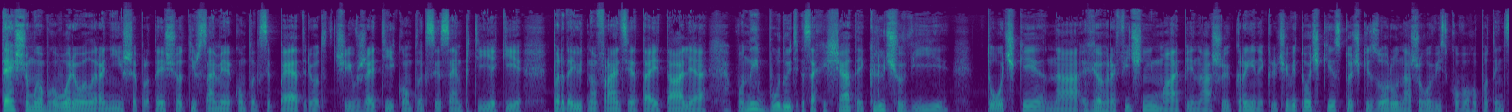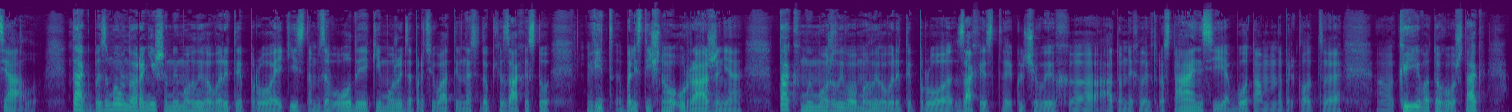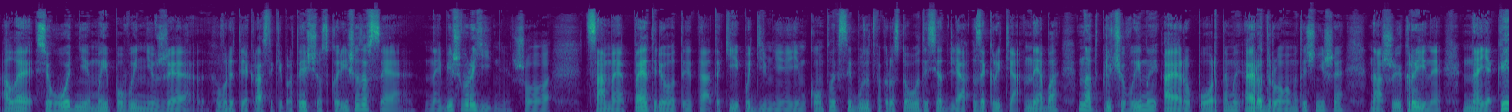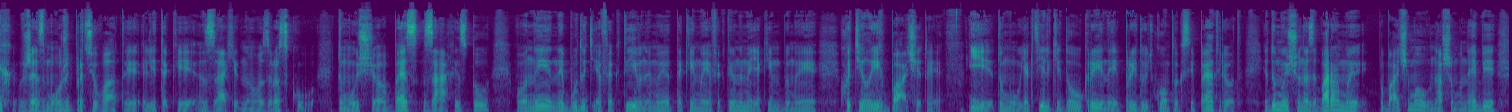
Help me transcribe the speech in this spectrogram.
те, що ми обговорювали раніше, про те, що ті ж самі комплекси Петріот, чи вже ті комплекси СМПТ, які передають нам Франція та Італія, вони будуть захищати ключові точки на географічній мапі нашої країни, ключові точки з точки зору нашого військового потенціалу. Так, безумовно, раніше ми могли говорити про якісь там заводи, які можуть запрацювати внаслідок захисту від балістичного ураження. Так, ми, можливо, могли говорити про захист ключових е, атомних електростанцій, або там, наприклад, е, е, Києва того ж, так. Але сьогодні ми повинні вже говорити якраз таки про те, що скоріше за все, найбільш вирогідні, що саме Петріоти та такі подібні їм комплекси будуть використовуватися для закриття неба над ключовими аеропортами, аеродромами, точніше, нашої країни, на яких вже зможуть працювати літаки західного зразку, тому що без захисту вони не будуть ефективними, такими ефективними, яким би ми хотіли їх бачити. І тому, як тільки до України прийдуть комплекси Петріот, я думаю, що незабаром ми побачимо у нашому небі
